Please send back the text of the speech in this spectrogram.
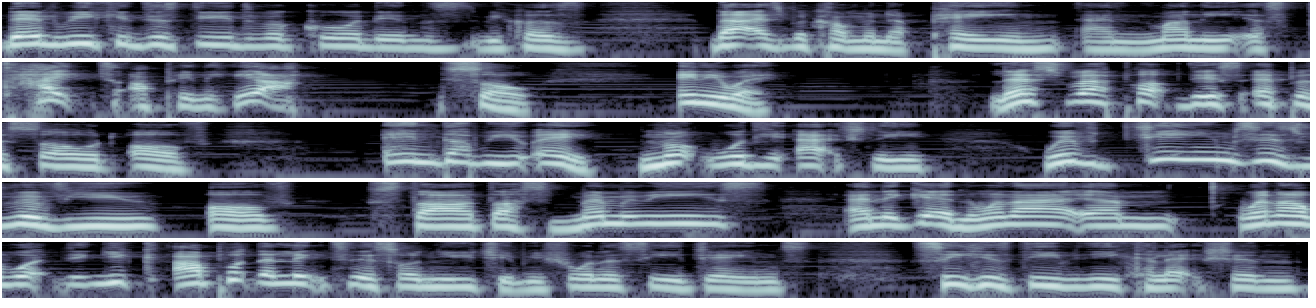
then we can just do the recordings because that is becoming a pain and money is tight up in here. So, anyway, let's wrap up this episode of NWA, not Woody actually, with James's review of Stardust Memories. And again, when I um when I you, I'll put the link to this on YouTube if you want to see James, see his DVD collection.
